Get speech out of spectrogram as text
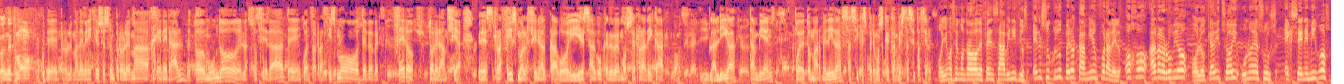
El problema de Vinicius es un problema general de todo el mundo, en la sociedad. En cuanto al racismo, debe haber cero tolerancia. Es racismo al fin y al cabo y es algo que debemos erradicar. La liga también puede tomar medidas, así que esperemos que cambie esta situación. Hoy hemos encontrado defensa a Vinicius en su club, pero también fuera del Ojo, Álvaro Rubio o lo que ha dicho hoy uno de sus ex enemigos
